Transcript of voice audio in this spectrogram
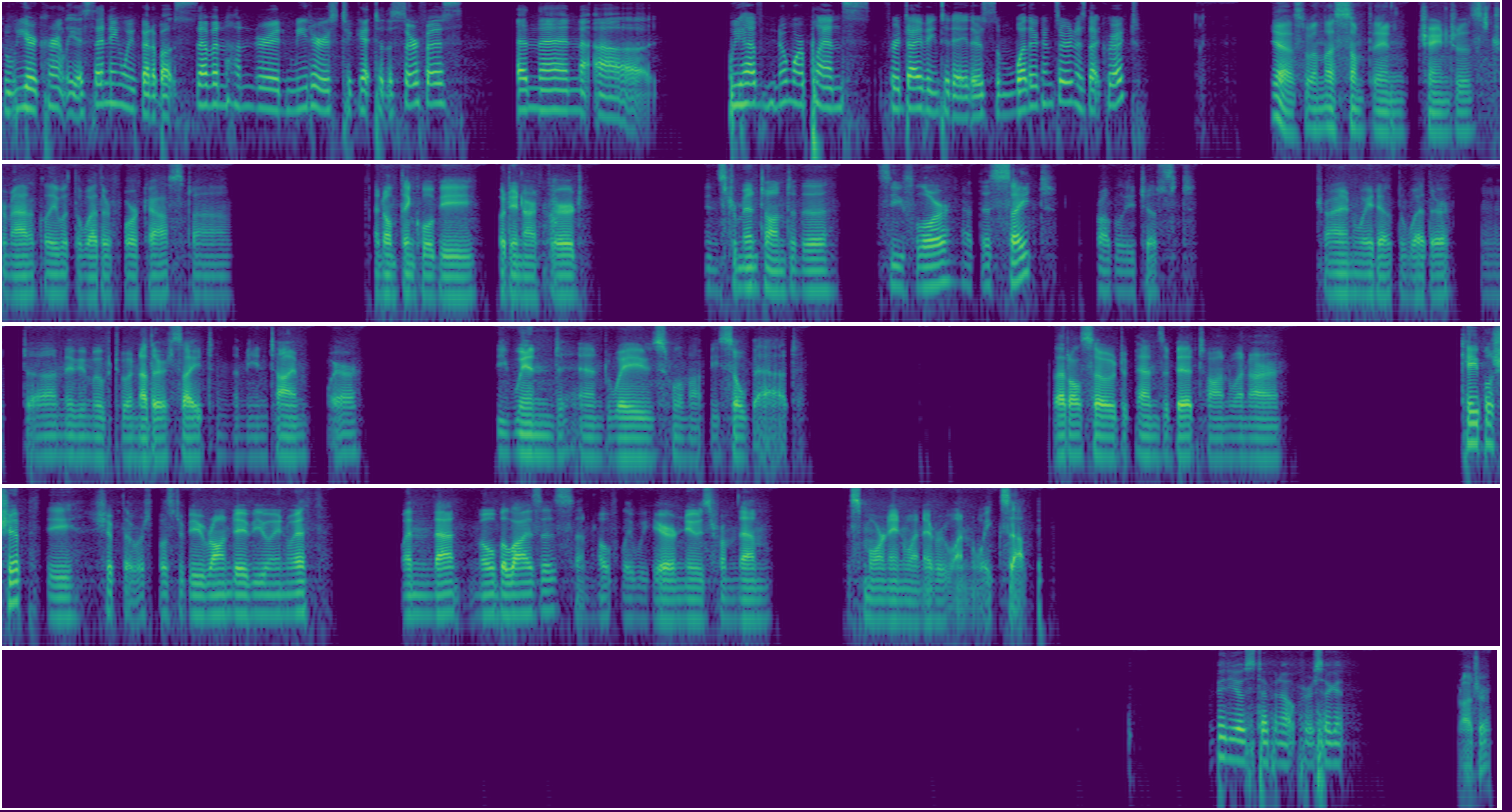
So we are currently ascending. We've got about 700 meters to get to the surface. And then uh, we have no more plans for diving today. There's some weather concern, is that correct? Yeah, so unless something changes dramatically with the weather forecast, uh, I don't think we'll be putting our third instrument onto the seafloor at this site. Probably just try and wait out the weather uh, maybe move to another site in the meantime where the wind and waves will not be so bad. That also depends a bit on when our cable ship, the ship that we're supposed to be rendezvousing with, when that mobilizes, and hopefully we hear news from them this morning when everyone wakes up. Video stepping out for a second. Roger.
